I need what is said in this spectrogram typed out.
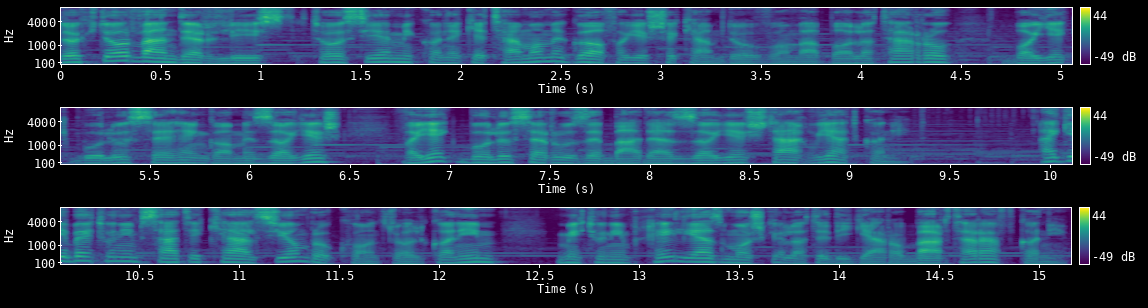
دکتر وندرلیست توصیه می‌کنه که تمام گاوهای شکم دوم و بالاتر رو با یک بلوس هنگام زایش و یک بلوس روز بعد از زایش تقویت کنید. اگه بتونیم سطح کلسیوم رو کنترل کنیم، می‌تونیم خیلی از مشکلات دیگر رو برطرف کنیم.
